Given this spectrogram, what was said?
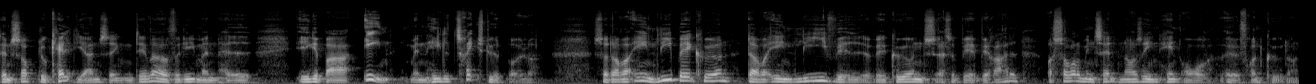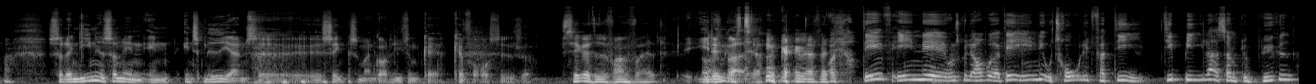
den så blev kaldt jernsengen, det var jo fordi, man havde ikke bare én, men hele tre styrtbøjler. Så der var en lige bag køren, der var en lige ved, ved kørens, altså ved, ved rettet, og så var der min sanden også en hen over øh, frontkøleren. Så den lignede sådan en, en, en smedjerns øh, seng, som man godt ligesom kan, kan forestille sig. Sikkerhed frem for alt. I den grad, ja. Dengang i hvert fald. Og det er egentlig, undskyld, jeg afbryder, det er egentlig utroligt, fordi de biler, som blev bygget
